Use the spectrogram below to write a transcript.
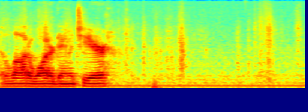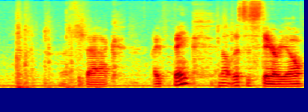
A lot of water damage here. That's the back. I think, no, this is stereo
